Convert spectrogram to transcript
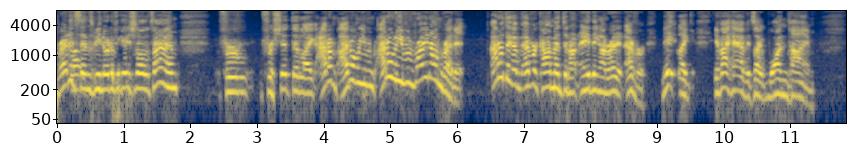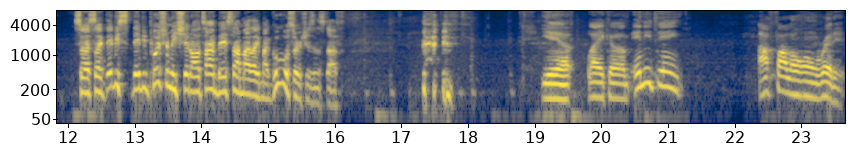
Reddit sends me notifications all the time for for shit that like I don't I don't even I don't even write on Reddit. I don't think I've ever commented on anything on Reddit ever. Like if I have, it's like one time. So it's like they be they be pushing me shit all the time based on my like my Google searches and stuff. yeah. Like um, anything I follow on Reddit,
